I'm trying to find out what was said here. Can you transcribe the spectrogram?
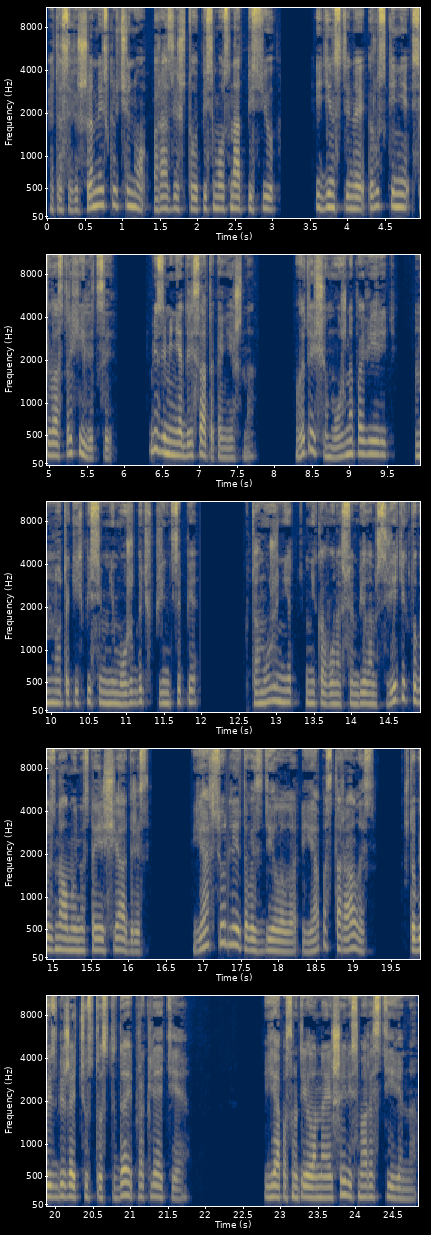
Это совершенно исключено, разве что письмо с надписью «Единственной русскине села Страхилицы». Без имени адресата, конечно. В это еще можно поверить, но таких писем не может быть в принципе. К тому же нет никого на всем белом свете, кто бы знал мой настоящий адрес. Я все для этого сделала, я постаралась, чтобы избежать чувства стыда и проклятия. Я посмотрела на Айше весьма растерянно.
